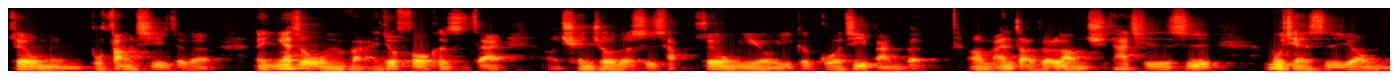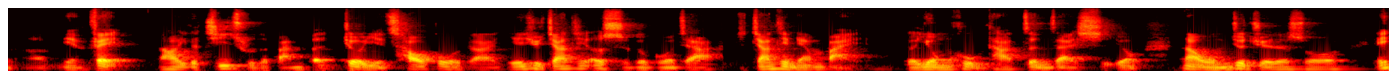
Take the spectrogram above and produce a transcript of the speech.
所以我们不放弃这个。呃，应该说我们本来就 focus 在呃全球的市场，所以我们也有一个国际版本，呃，蛮早就 launch，它其实是目前是用呃免费，然后一个基础的版本，就也超过的，也许将近二十个国家，将近两百个用户，它正在使用。那我们就觉得说，哎，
